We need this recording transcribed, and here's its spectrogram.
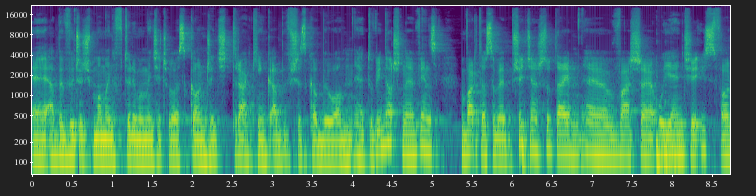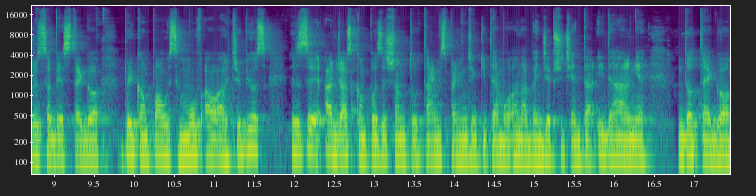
e, aby wyczuć moment, w którym momencie trzeba skończyć tracking, aby wszystko było tu widoczne, więc warto sobie przyciąć tutaj wasze ujęcie i stworzyć sobie z tego Precompose Move Our Attributes z Adjust Composition to Time Span, dzięki temu ona będzie przycięta idealnie do tego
